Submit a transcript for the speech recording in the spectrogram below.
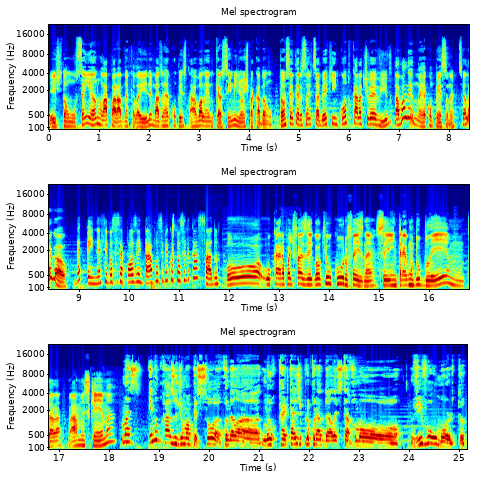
Eles estão 100 anos lá parados naquela ilha, mas a recompensa tava valendo, que era 100 milhões para cada um. Então isso é interessante saber que enquanto o cara estiver vivo, tá valendo, né? Recompensa, né? Isso é legal. Depende, né? Se você se aposentar, você vai continuar sendo caçado. Ou o cara pode fazer igual que o Kuro fez, né? Você entrega um dublê, um, tá lá, arma um esquema. Mas e no caso de uma pessoa, quando ela. No cartaz de procurado dela está como vivo ou morto?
